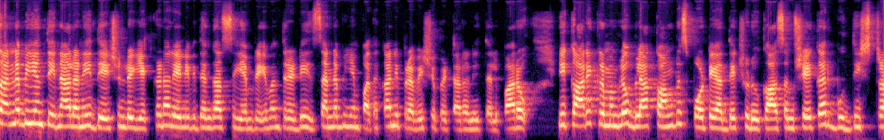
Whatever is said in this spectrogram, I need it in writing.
సన్నబియ్యం తినాలని దేశంలో ఎక్కడా లేని విధంగా సీఎం రేవంత్ రెడ్డి సన్నబియ్యం పథకాన్ని ప్రవేశపెట్టారని తెలిపారు. ఈ కార్యక్రమంలో బ్లాక్ కాంగ్రెస్ పార్టీ అధ్యక్షుడు కాసం శేఖర్ బుద్ధిష్ట్ర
